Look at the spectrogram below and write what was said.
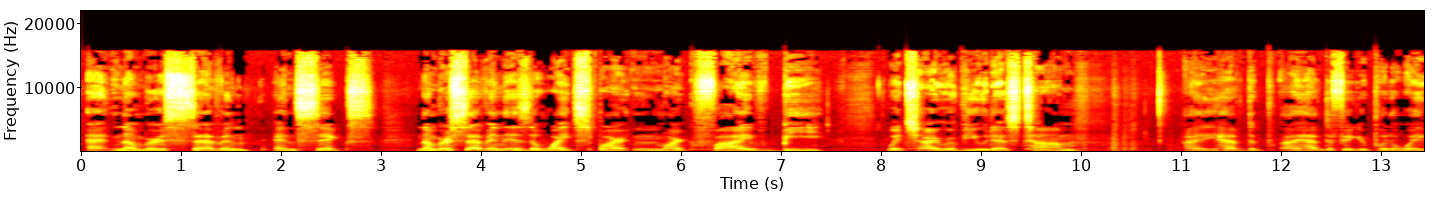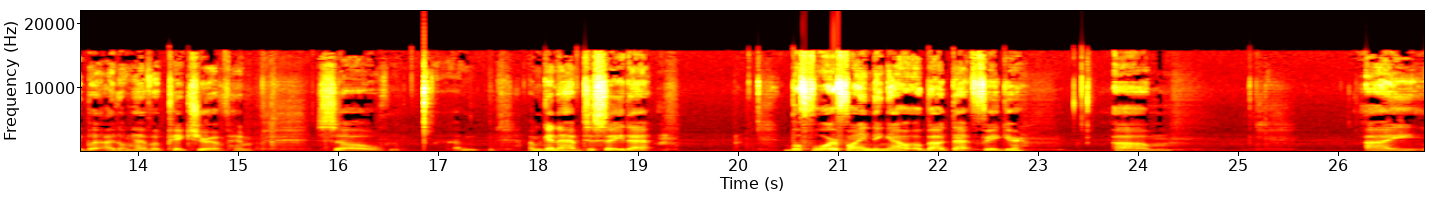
at numbers seven and six. Number seven is the White Spartan Mark 5B, which I reviewed as Tom. I have the I have the figure put away, but I don't have a picture of him. So I'm, I'm gonna have to say that before finding out about that figure, um, I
